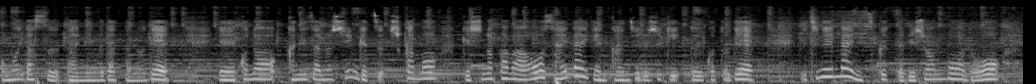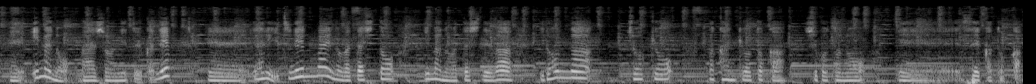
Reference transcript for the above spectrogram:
思い出すタイミングだったので、えー、この蟹座の新月、しかも夏至のパワーを最大限感じる時期ということで、1年前に作ったビジョンボードを、えー、今のバージョンにというかね、えー、やはり1年前の私と今の私ではいろんな状況、まあ、環境とか仕事の、え、成果とか、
